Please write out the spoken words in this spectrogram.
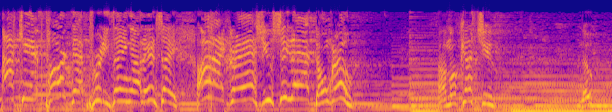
I can't park that pretty thing out there and say, all right, grass, you see that? Don't grow. I'm going to cut you. Nope.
